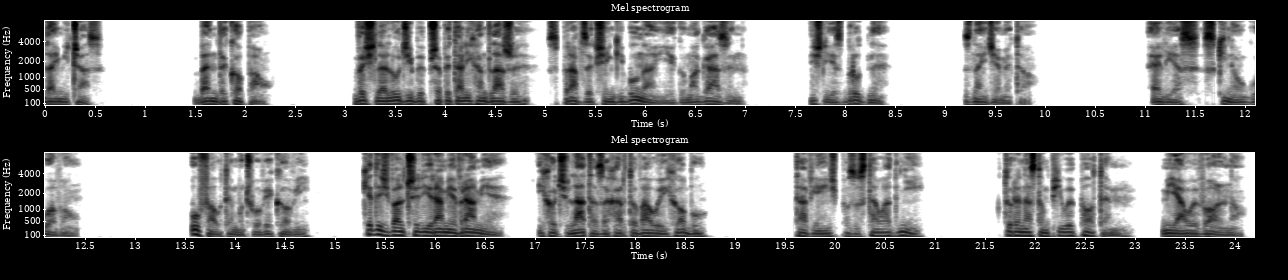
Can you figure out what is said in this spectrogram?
Daj mi czas. Będę kopał. Wyślę ludzi, by przepytali handlarzy, sprawdzę księgi Buna i jego magazyn. Jeśli jest brudny, znajdziemy to. Elias skinął głową. Ufał temu człowiekowi. Kiedyś walczyli ramię w ramię i choć lata zahartowały ich obu, ta więź pozostała dni, które nastąpiły potem, mijały wolno.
